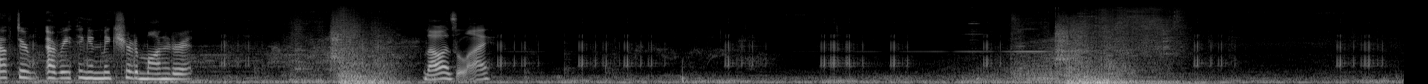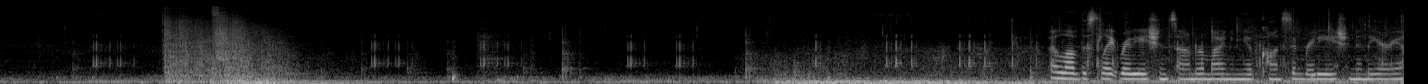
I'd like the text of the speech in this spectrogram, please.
After everything and make sure to monitor it. That was a lie. I love the slight radiation sound reminding me of constant radiation in the area.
